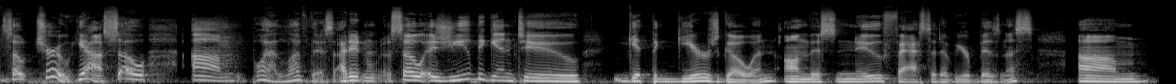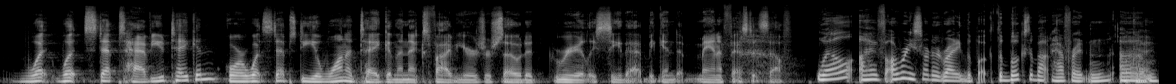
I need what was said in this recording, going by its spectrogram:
so true. Yeah. So, um, boy, I love this. I didn't. So as you begin to get the gears going on this new facet of your business, um, what what steps have you taken, or what steps do you want to take in the next five years or so to really see that begin to manifest itself? Well, I've already started writing the book. The book's about half written. Um,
